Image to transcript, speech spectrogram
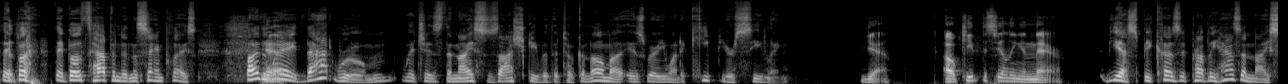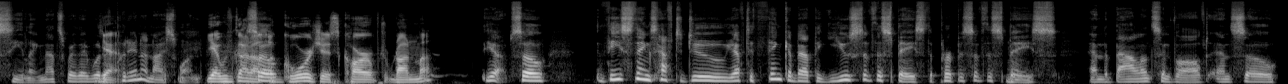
they both they both happened in the same place. By the Yeah. way, that room, which is the nice zashiki with the tokonoma, is where you want to keep your ceiling. Yeah. Oh, keep the ceiling in there. Yes, because it probably has a nice ceiling. That's where they would have Yeah. put in a nice one. Yeah, we've got So- a gorgeous carved ranma. Yeah. So these things have to do, you have to think about the use of the space, the purpose of the mm-hmm. space, and the balance involved. And so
